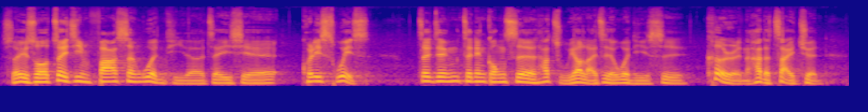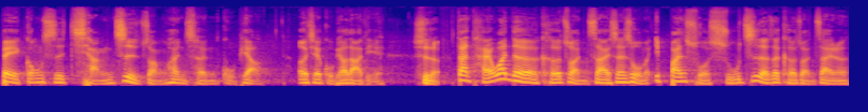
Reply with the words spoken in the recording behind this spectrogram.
所以说，最近发生问题的这一些 Credit Suisse 这间这间公司，它主要来自的问题是客人他的债券被公司强制转换成股票。而且股票大跌，是的。但台湾的可转债，甚至是我们一般所熟知的这可转债呢，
